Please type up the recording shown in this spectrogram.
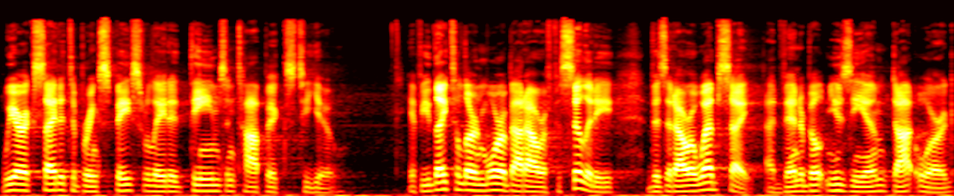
we are excited to bring space-related themes and topics to you. If you'd like to learn more about our facility, visit our website at vanderbiltmuseum.org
